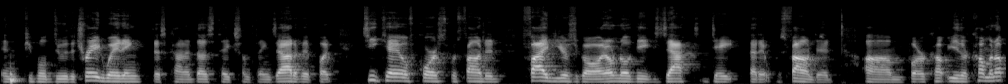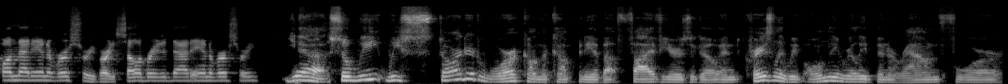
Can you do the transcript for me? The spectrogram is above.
and people do the trade waiting. This kind of does take some things out of it. But TKO, of course, was founded five years ago. I don't know the exact date that it was founded, um, but either coming up on that anniversary, we've already celebrated that anniversary. Yeah, so we we started work on the company about five years ago, and crazily, we've only really been around for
